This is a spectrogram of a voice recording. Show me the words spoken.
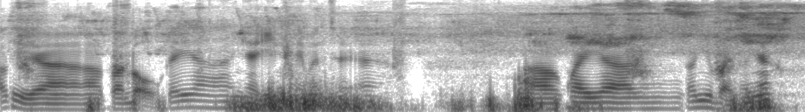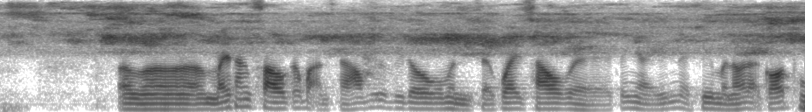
đó thì uh, toàn bộ cái uh, nhà yến thì mình sẽ uh, quay uh, có như vậy thôi nhé uh, mấy tháng sau các bạn sẽ hóng cái video của mình sẽ quay sau về cái nhà yến này khi mà nó đã có thu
